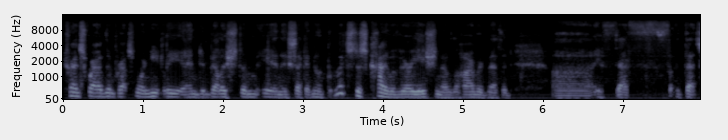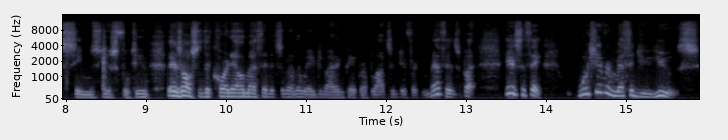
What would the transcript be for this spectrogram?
transcribe them perhaps more neatly and embellish them in a second notebook. That's just kind of a variation of the Harvard method. Uh, if that that seems useful to you. There's also the Cornell method. It's another way of dividing paper up, lots of different methods. But here's the thing, whichever method you use,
